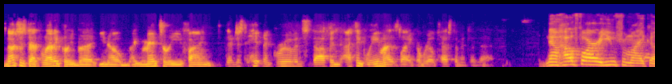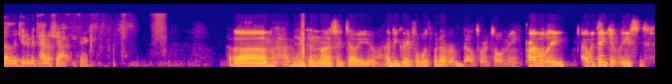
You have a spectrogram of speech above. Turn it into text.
not just athletically, but you know, like mentally. You find they're just hitting a groove and stuff, and I think Lima is like a real testament to that. Now, how far are you from like a legitimate title shot? You think? Um, I mean, I couldn't honestly tell you. I'd be grateful with whatever Bellator told me. Probably, I would think at least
